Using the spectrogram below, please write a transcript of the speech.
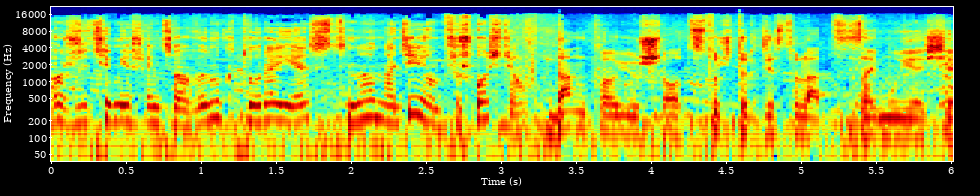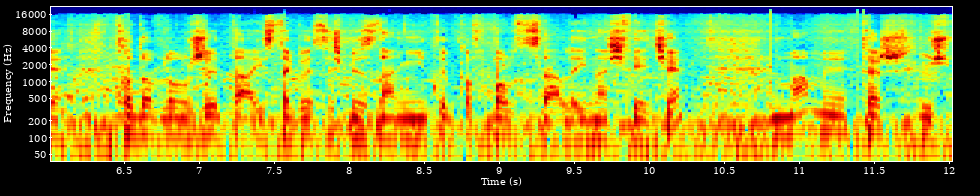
o życie mieszańcowym, które jest no, nadzieją, przyszłością. Danko już od 140 lat zajmuje się hodowlą żyta i z tego jesteśmy znani nie tylko w Polsce, ale i na świecie. Mamy też już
